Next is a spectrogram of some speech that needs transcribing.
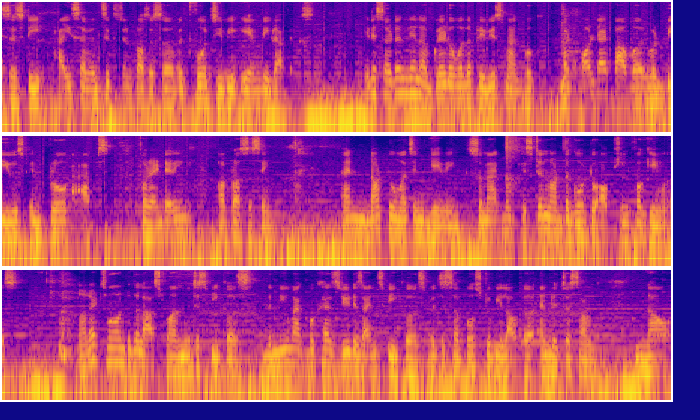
SSD i7 6th gen processor with 4GB AMD graphics. It is certainly an upgrade over the previous MacBook, but all that power would be used in Pro apps for rendering or processing and not too much in gaming, so MacBook is still not the go-to option for gamers. Now let's move on to the last one which is speakers. The new MacBook has redesigned speakers which is supposed to be louder and richer sound. Now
